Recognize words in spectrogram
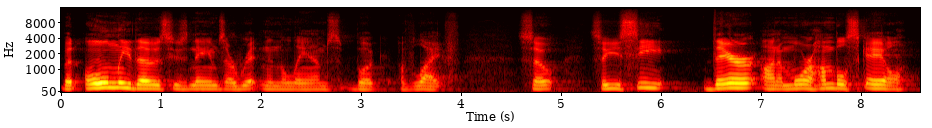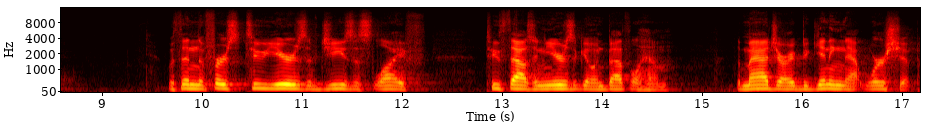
but only those whose names are written in the Lamb's book of life. So, so you see, there on a more humble scale, within the first two years of Jesus' life, 2,000 years ago in Bethlehem, the Magi are beginning that worship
